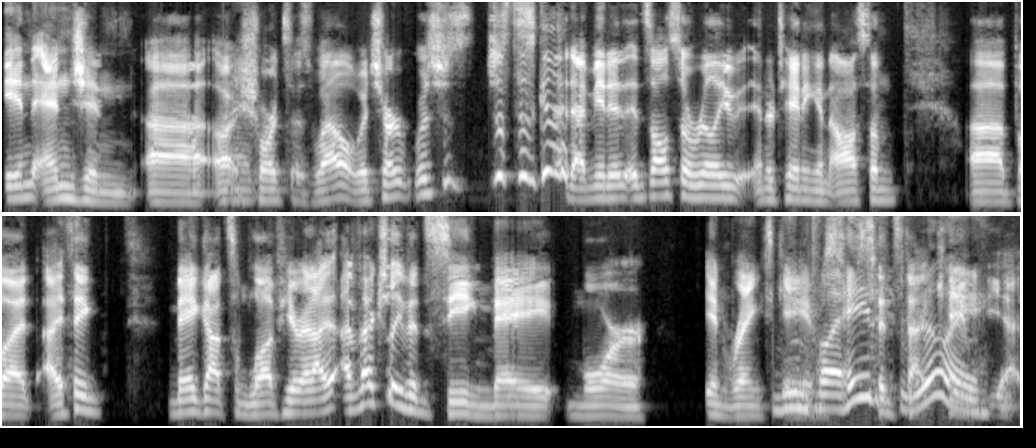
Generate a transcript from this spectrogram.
in engine uh, uh, Right. shorts as well, which are which is just as good. I mean, it, it's also really entertaining and awesome. Uh, but I think Mei got some love here, and I, I've actually been seeing Mei more in ranked games played? since that Really? came. Yeah,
